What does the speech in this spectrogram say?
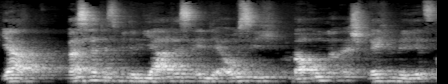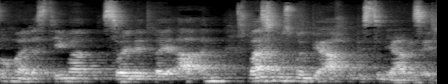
Ja, was hat es mit dem Jahresende aus sich? Warum sprechen wir jetzt nochmal das Thema Säule 3a an? Was muss man beachten bis zum Jahresende?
